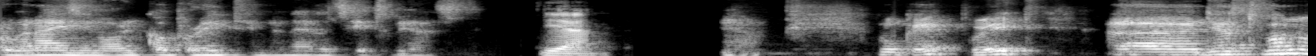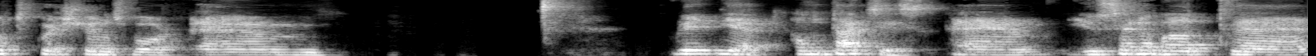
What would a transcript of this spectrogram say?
organizing or incorporating an LLC. To be honest. Yeah. Yeah. Okay, great. Uh, just one or two questions more. Um, yeah, on taxes. Um, you said about uh,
